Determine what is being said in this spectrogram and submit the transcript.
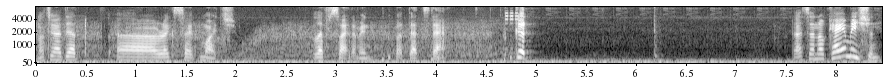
nothing like that uh, right side much. Left side, I mean, but that's that. Good. That's an okay mission.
